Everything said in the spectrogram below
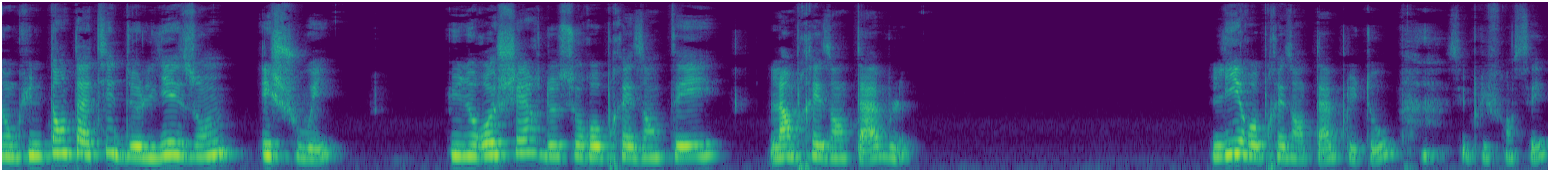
Donc une tentative de liaison échouée, une recherche de se représenter l'imprésentable, l'irreprésentable plutôt, c'est plus français,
